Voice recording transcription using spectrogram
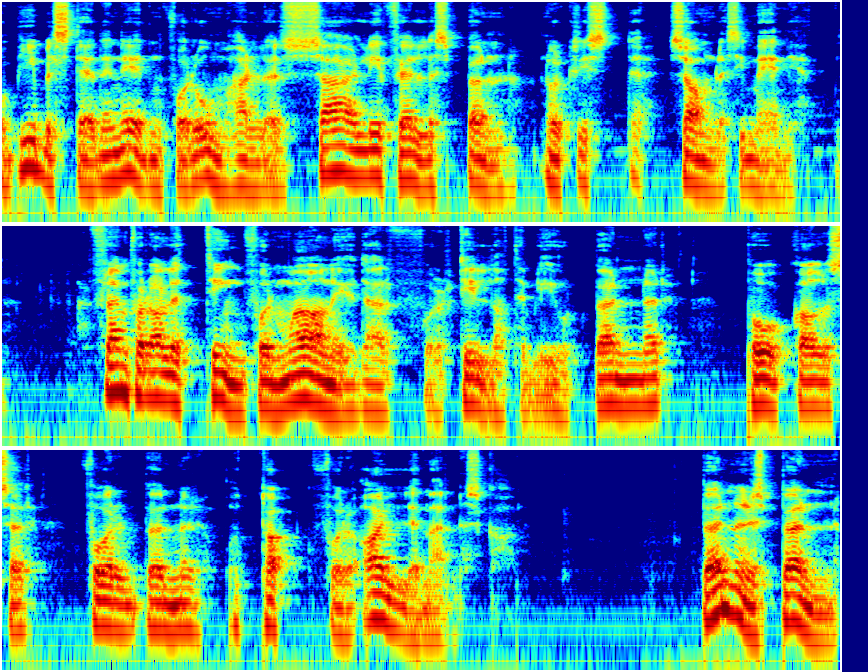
og bibelstedet nedenfor omhandler særlig felles bønn når kristne samles i menigheten. Fremfor alle ting formaner jeg derfor til at det blir gjort bønner, påkallelser, forbønner og takk for alle mennesker. Bønnenes bønn,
